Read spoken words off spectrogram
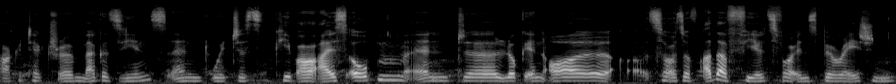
architecture magazines, and we just keep our eyes open and uh, look in all sorts of other fields for inspiration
